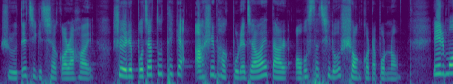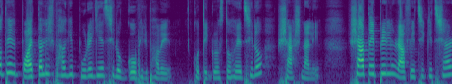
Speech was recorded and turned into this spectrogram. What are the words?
শুরুতে চিকিৎসা করা হয়। শরীরে পঁচাত্তর থেকে আশি ভাগ পুড়ে যাওয়ায় তার অবস্থা ছিল সংকটাপন্ন। এর মধ্যে পঁয়তাল্লিশ ভাগই পুড়ে গিয়েছিল গভীরভাবে। ক্ষতিগ্রস্ত হয়েছিল শ্বাসনালী। সাত এপ্রিল রাফি চিকিৎসার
